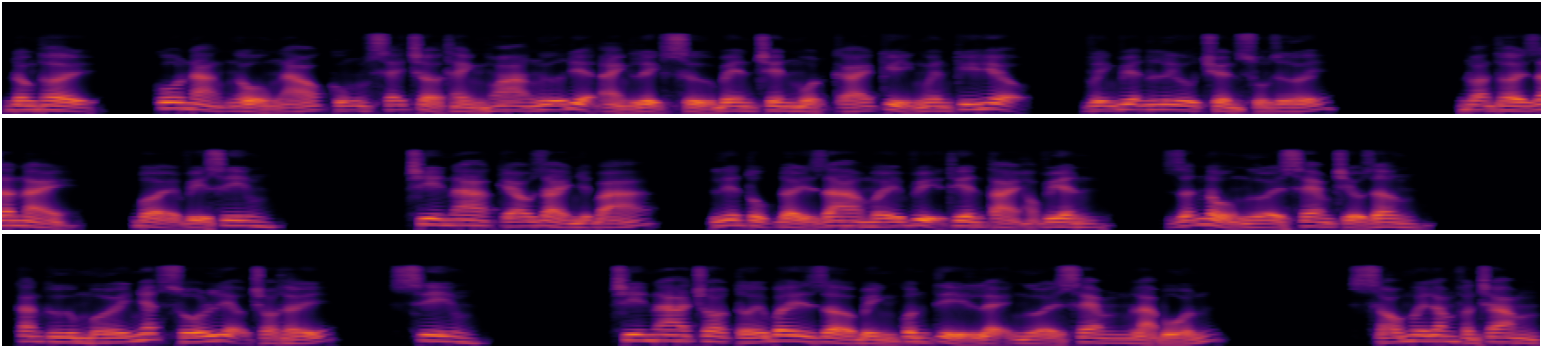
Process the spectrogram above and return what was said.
Đồng thời, cô nàng ngổ ngáo cũng sẽ trở thành hoa ngữ điện ảnh lịch sử bên trên một cái kỷ nguyên ký hiệu, vĩnh viễn lưu truyền xuống dưới. Đoạn thời gian này, bởi vì sim, China kéo dài nhiệt bá, liên tục đẩy ra mấy vị thiên tài học viên, dẫn nổ người xem chiều dâng. Căn cứ mới nhất số liệu cho thấy, sim, China cho tới bây giờ bình quân tỷ lệ người xem là 4. 65%,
